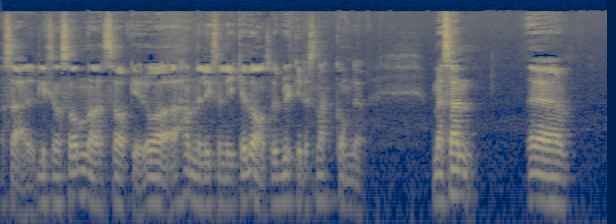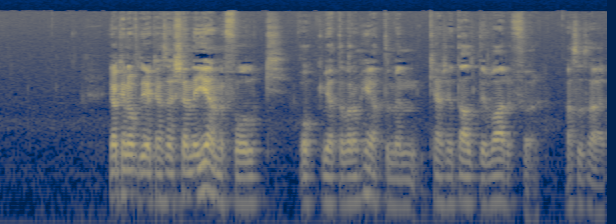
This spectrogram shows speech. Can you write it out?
Så här, liksom sådana saker. Och han är liksom likadan så vi brukade snacka om det. Men sen... Eh, jag kan, ofta, jag kan så här, känna igen folk och veta vad de heter men kanske inte alltid varför. Alltså så här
